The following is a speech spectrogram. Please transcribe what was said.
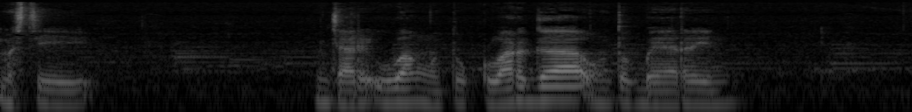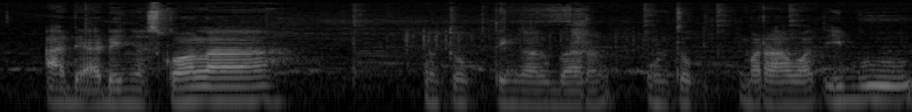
mesti mencari uang untuk keluarga untuk bayarin adik-adiknya sekolah untuk tinggal bareng untuk merawat ibu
